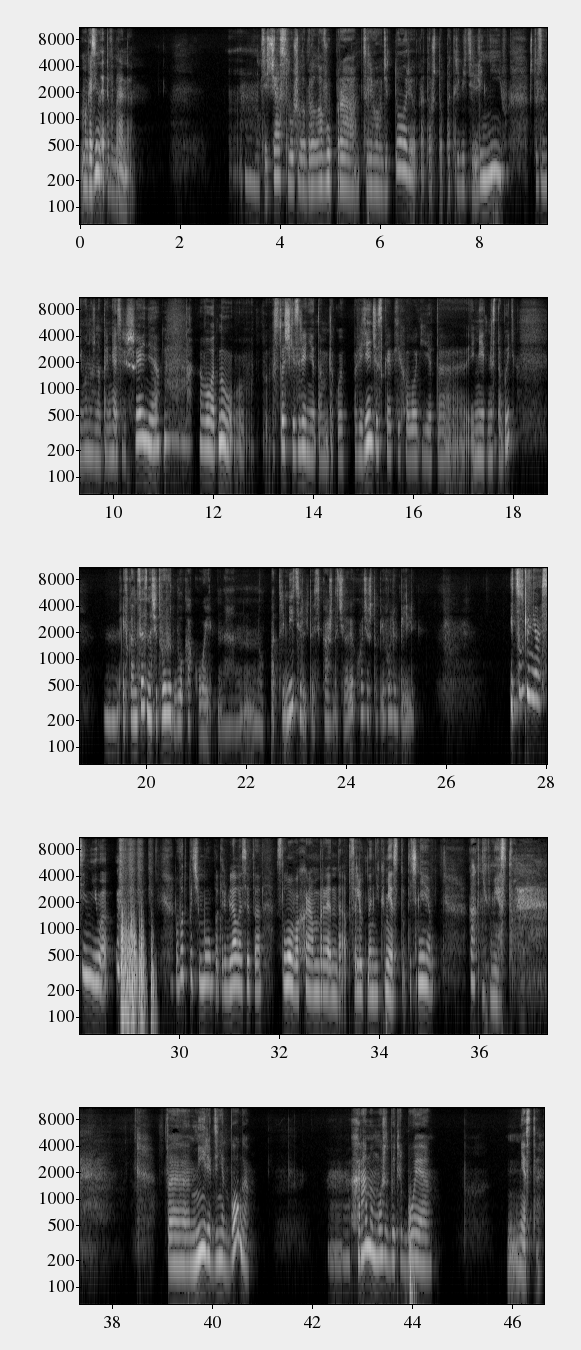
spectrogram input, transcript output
магазин этого бренда. Сейчас слушала главу про целевую аудиторию, про то, что потребитель ленив, что за него нужно принять решение. Вот, ну, с точки зрения там такой поведенческой психологии это имеет место быть. И в конце, значит, вывод был какой? Ну, потребитель, то есть каждый человек хочет, чтобы его любили. И тут меня осенило. Вот почему употреблялось это слово храм бренда абсолютно не к месту. Точнее, как не к месту. В мире, где нет Бога, храмом может быть любое место.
